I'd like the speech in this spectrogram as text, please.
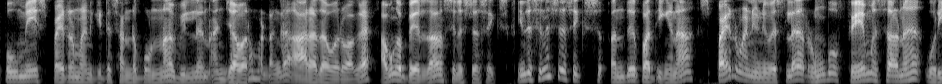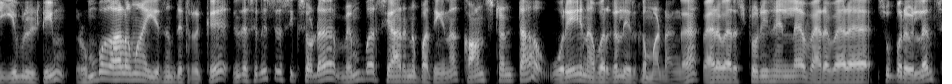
எப்பவுமே ஸ்பைடர்மேன் கிட்ட சண்டை போடணும்னா வில்லன் அஞ்சா வர மாட்டாங்க ஆறாவதா வருவாங்க. அவங்க பேர் தான் சினிஸ்டர் சிக்ஸ் இந்த சினிஸ்டர் சிக்ஸ் வந்து பார்த்தீங்கன்னா ஸ்பைடர்மேன் யூனிவர்ஸில் ரொம்ப ஃபேமஸான ஒரு ஈவில் டீம் ரொம்ப காலமாக இருந்துட்டு இருக்கு இந்த சினிஸ்டர் சிக்ஸோட மெம்பர்ஸ் யாருன்னு பார்த்தீங்கன்னா கான்ஸ்டண்ட்டாக ஒரே நபர்கள் இருக்க மாட்டாங்க. வேற வேற ஸ்டோரி லைனில் வேற வேற சூப்பர் வில்லன்ஸ்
